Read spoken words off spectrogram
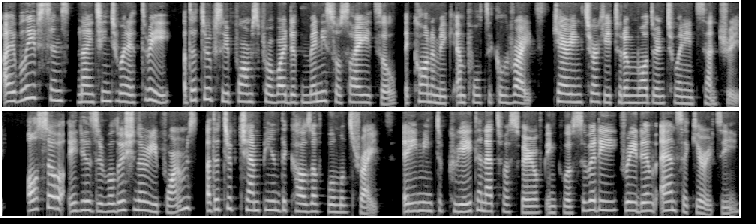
I believe since 1923, Atatürk's reforms provided many societal, economic, and political rights, carrying Turkey to the modern 20th century. Also, in his revolutionary reforms, Atatürk championed the cause of women's rights, aiming to create an atmosphere of inclusivity, freedom, and security.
